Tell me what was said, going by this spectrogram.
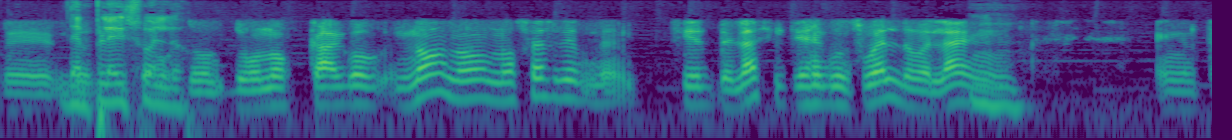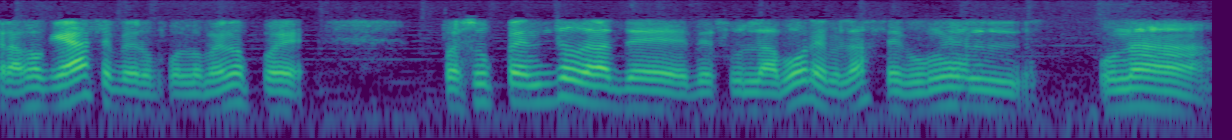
de, De. De, de unos cargos, no, no, no sé si, ¿verdad? si tiene algún sueldo, ¿verdad? En. En el trabajo que hace, pero por lo menos pues fue suspendido de, las de, de sus labores, ¿verdad? Según el, una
